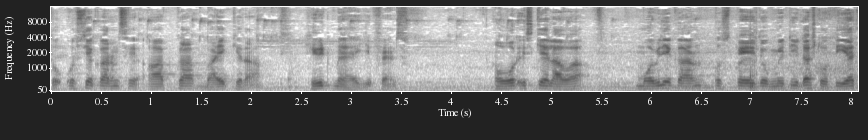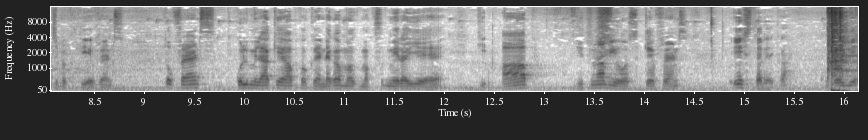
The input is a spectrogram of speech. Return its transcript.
तो उसके कारण से आपका बाइक किरा हीट में आएगी फ्रेंड्स और इसके अलावा मोबिल के कारण उस पर जो मिट्टी डस्ट होती है, चिपकती है फ्रेंड्स तो फ्रेंड्स कुल मिला के आपको कहने का मकसद मेरा ये है कि आप जितना भी हो सके फ्रेंड्स इस तरह का जो ये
